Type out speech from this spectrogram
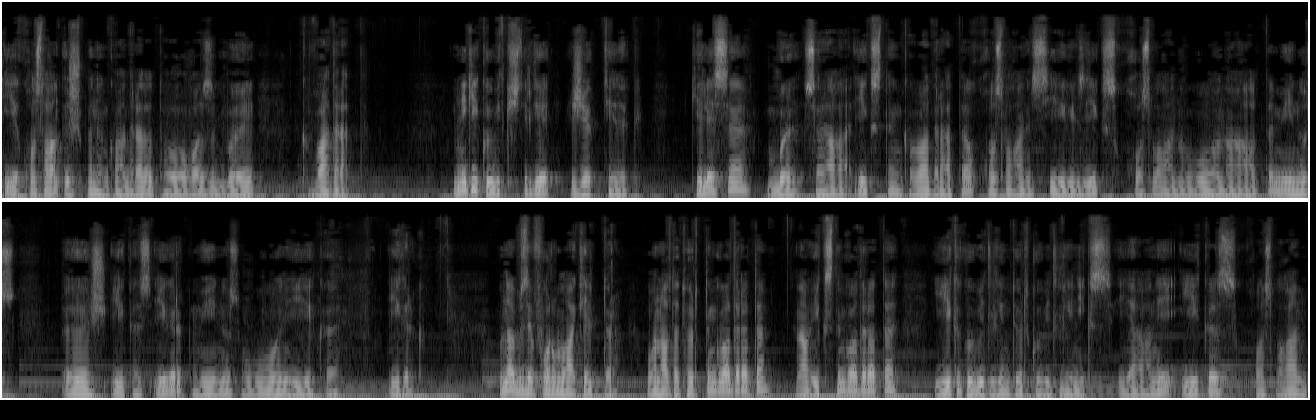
И қосылған үш б-ның квадраты тоғыз б квадрат. Мінекей көбейткіштерге жіктедік келесі б сұрағы. X-тің квадраты қосылған 8x қосылған 16 минус 3xy минус 12y мына бізде формулаға келіп тұр. 16 төрттің квадраты мынау x-тің квадраты 2 көбейтілген 4 көбейтілген x яғни x қосылған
